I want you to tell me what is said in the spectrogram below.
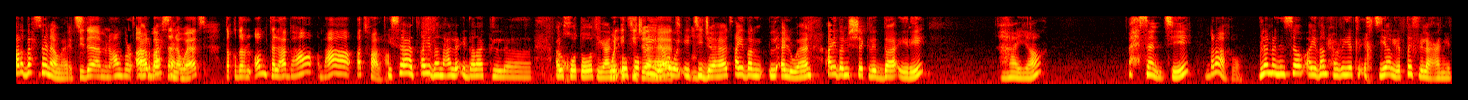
أربع سنوات. ابتداء من عمر أربع, أربع سنوات. سنوات. تقدر الأم تلعبها مع أطفالها. يساعد أيضا على إدراك ال- الخطوط يعني والاتجاهات. والاتجاهات أيضا الألوان أيضا الشكل الدائري. هيا. أحسنتي. برافو. بلا ما ننساو أيضا حرية الاختيار للطفل العنيد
